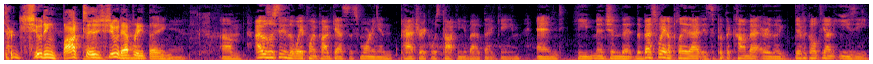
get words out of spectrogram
they're shooting boxes, shoot everything. Um, I was listening to the Waypoint podcast this morning, and Patrick was talking about that game, and he mentioned that the best way to play that is to put the combat or the difficulty on easy,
